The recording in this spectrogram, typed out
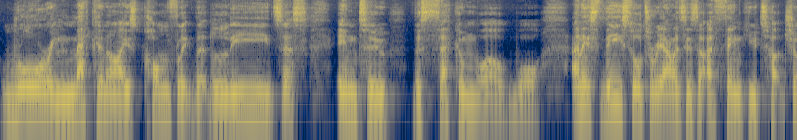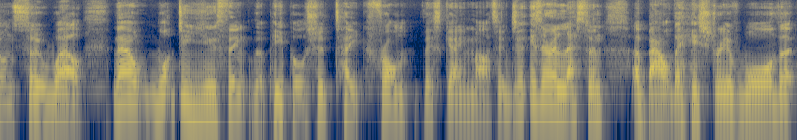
roaring mechanized conflict that leads us into the Second World War. And it's these sort of realities that I think you touch on so well. Now, what do you think that people should take from this game, Martin? Is there a lesson about the history of war that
